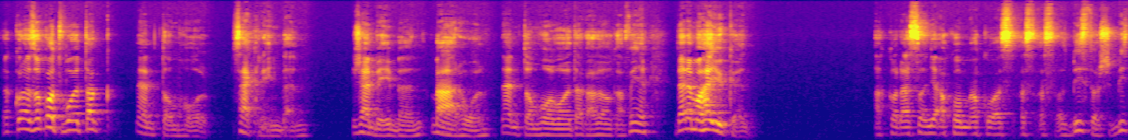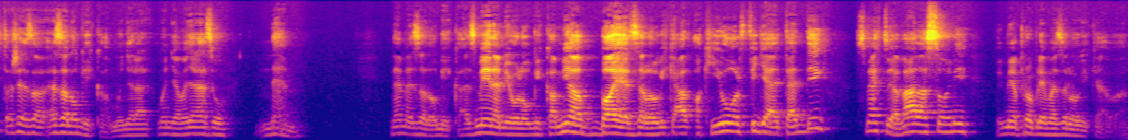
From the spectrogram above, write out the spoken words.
Akkor azok ott voltak, nem tudom hol, szekrényben, zsebében, bárhol. Nem tudom hol voltak a fények, de nem a helyükön akkor azt mondja, akkor, akkor az, az, az, az biztos, biztos ez a, ez a logika, mondja, mondja a magyarázó, nem. Nem ez a logika. Ez miért nem jó logika? Mi a baj ezzel a logikával? Aki jól figyelt eddig, azt meg tudja válaszolni, hogy mi a probléma ezzel a logikával.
